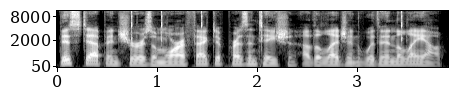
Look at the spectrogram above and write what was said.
This step ensures a more effective presentation of the legend within the layout.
